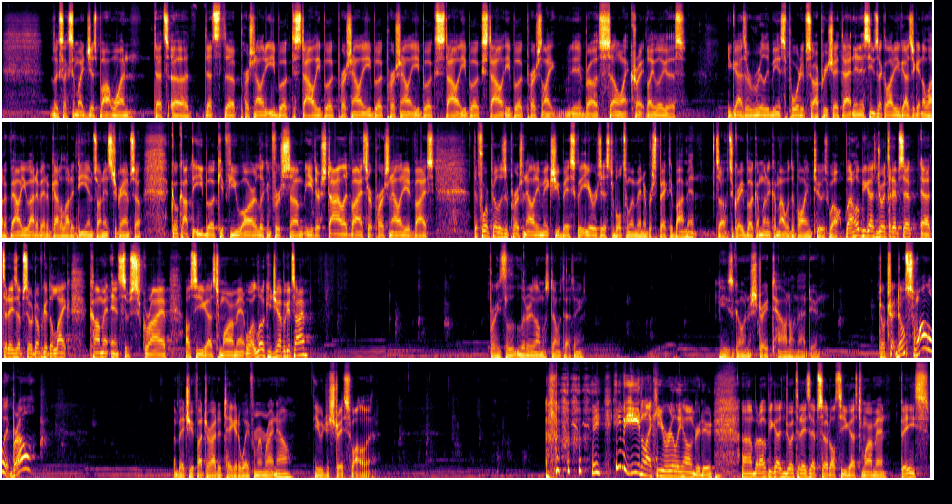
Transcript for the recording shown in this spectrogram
looks like somebody just bought one. That's uh, that's the personality ebook, the style ebook, personality ebook, personality ebook, style ebook, style ebook, person like, bro, it's selling like crazy. Like, look at this. You guys are really being supportive, so I appreciate that. And it seems like a lot of you guys are getting a lot of value out of it. I've got a lot of DMs on Instagram, so go cop the ebook if you are looking for some either style advice or personality advice. The Four Pillars of Personality makes you basically irresistible to women and respected by men. So it's a great book. I'm going to come out with a volume two as well. But I hope you guys enjoyed today's episode. Uh, today's episode. Don't forget to like, comment, and subscribe. I'll see you guys tomorrow, man. Well, look, did you have a good time? Bro, he's literally almost done with that thing. He's going to straight town on that, dude. Don't try, don't swallow it, bro. I bet you if I tried to take it away from him right now, he would just straight swallow it. he, he'd be eating like he really hungry, dude. Um, but I hope you guys enjoyed today's episode. I'll see you guys tomorrow, man. Peace.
